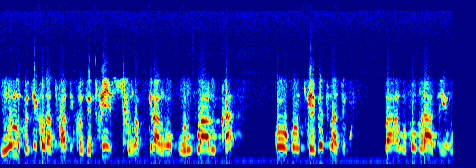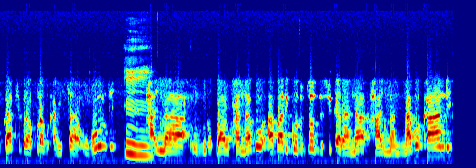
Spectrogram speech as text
no mu kuzikora twazikoze twisunga kugira ngo urugwaruka rwoko twebwe tumaze kubaho kuko murazi ubwatsi burakura bukabisa ubundi Mm. hanyuma urugwaruka nago aba arirwo ruzozisigarana hanyuma nago kandi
